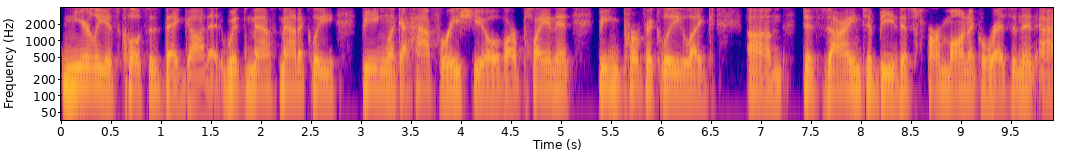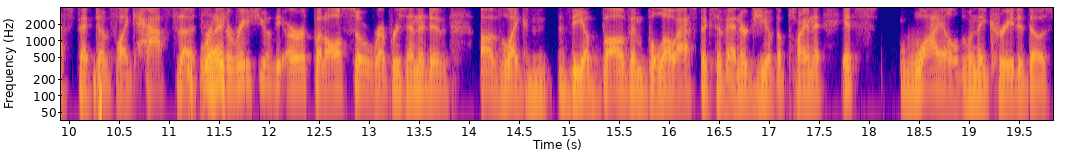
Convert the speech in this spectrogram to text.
nearly as close as they got it with mathematically being like a half ratio of our planet, being perfectly like um, designed to be this harmonic resonant aspect of like half the, Right. the ratio of the earth, but also representative of like th- the above and below aspects of energy of the planet. It's wild when they created those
